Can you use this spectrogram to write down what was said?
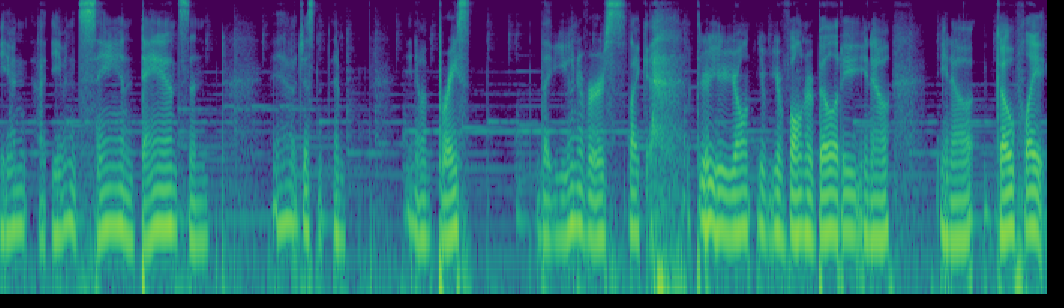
even uh, even sing and dance and you know just you know embrace the universe like through your own your, your vulnerability you know you know go play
